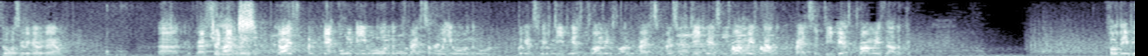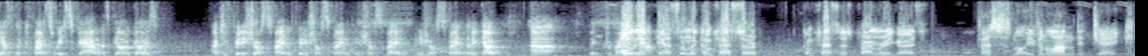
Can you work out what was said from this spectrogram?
Thor's gonna go down. Uh, Confessor Do you landing. Guys, get all E1 on the Confessor, all E1 on the... We're gonna switch DPS primary to the Confessor. We're gonna switch DPS primary is now the Confessor. DPS primary is now the... Full DPS to the Confessor, we scram, let's go, guys. Actually, finish off Sven, finish off Sven, finish off Sven, finish off Sven, there we go. Uh, the Confessor Full now. DPS on the Confessor. Confessor's primary, guys. Confessor's not even landed, Jake.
